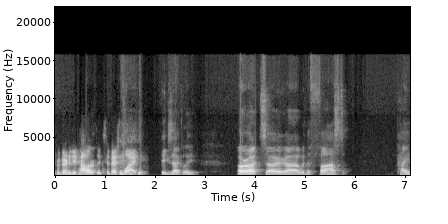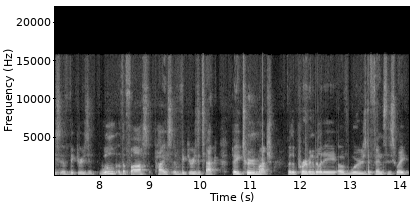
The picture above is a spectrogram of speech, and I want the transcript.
Preventative health, it's the best way. exactly. All right. So uh, with the fast pace of victories, will the fast pace of victories attack be too much for the proven ability of Wu's defense this week?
